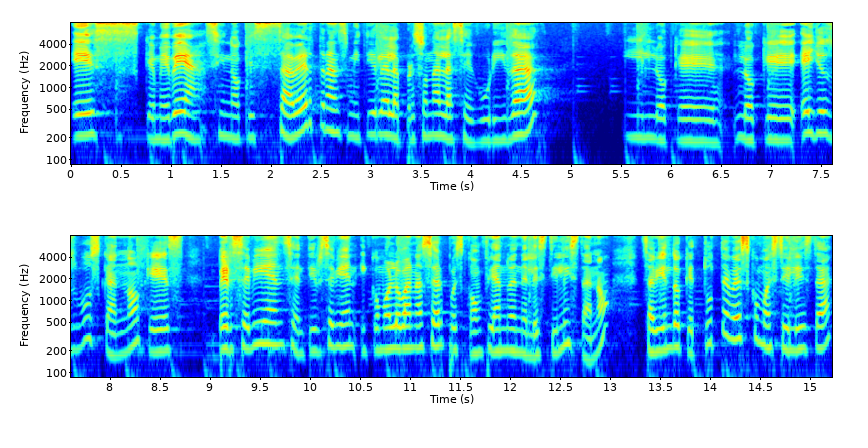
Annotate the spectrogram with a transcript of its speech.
es que me vea, sino que saber transmitirle a la persona la seguridad y lo que, lo que ellos buscan, ¿no? Que es verse bien, sentirse bien y cómo lo van a hacer, pues confiando en el estilista, ¿no? Sabiendo que tú te ves como estilista,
